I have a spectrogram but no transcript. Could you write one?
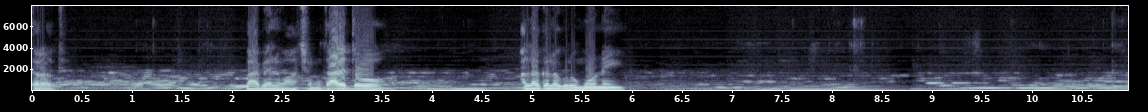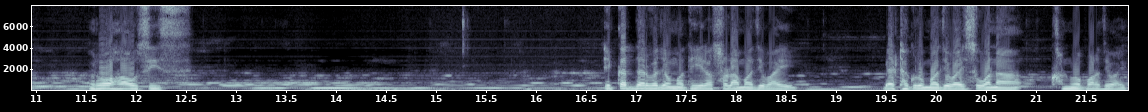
તરત બાઇબલ વાંચવાનું. તારે તો અલગ અલગ રૂમો નહીં. રો હાઉસીસ એક જ દરવાજામાંથી રસોડામાં જવાય, બેઠક રૂમમાં જવાય, સુવાના ખંડમાં પણ જવાય.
